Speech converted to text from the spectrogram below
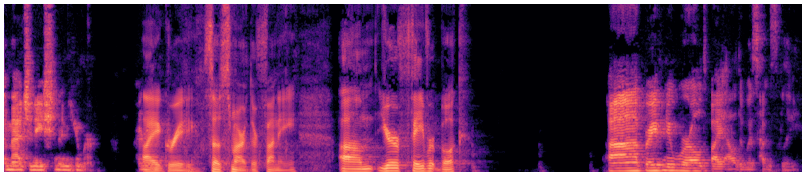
imagination and humor. I agree. So smart. They're funny. Um, your favorite book? Uh, Brave New World by Aldous Huxley.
